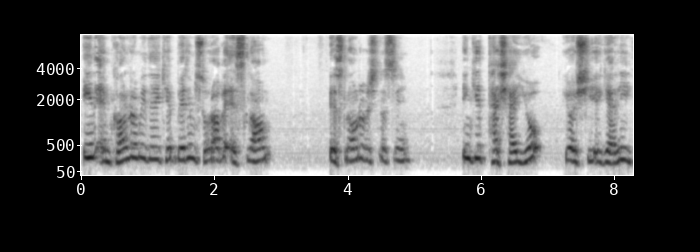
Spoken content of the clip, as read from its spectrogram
این امکان رو میده که بریم سراغ اسلام. اسلام رو بشناسیم. اینکه تشیع یا شیعگری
